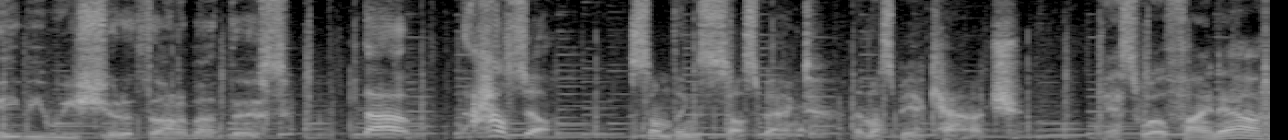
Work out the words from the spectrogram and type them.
Maybe we should have thought about this. Uh, how so? Something's suspect. There must be a catch. Guess we'll find out.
